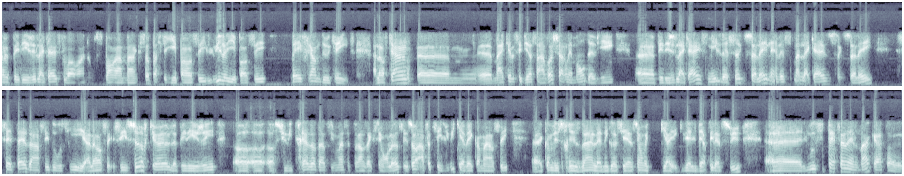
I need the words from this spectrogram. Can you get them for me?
un PDG de la Caisse qui va avoir un aussi bon rendement que ça, parce qu'il est passé, lui, là, il est passé ben franc de deux crises. Alors quand euh, euh, Michael Sebia s'en va, Charles Lemont devient euh, PDG de la Caisse, mais le Cirque du Soleil, l'investissement de la Caisse du Cirque du Soleil, c'était dans ces dossiers. Alors, c'est sûr que le PDG a, suivi très attentivement cette transaction-là. C'est ça. En fait, c'est lui qui avait commencé, euh, comme vice-président, la négociation avec la Liberté là-dessus. Euh, lui aussi, personnellement, quand, euh,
